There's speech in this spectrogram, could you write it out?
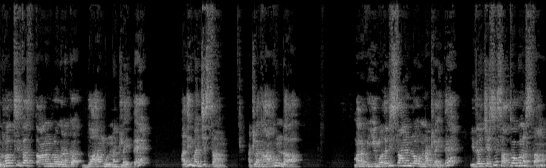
గృహక్షిత స్థానంలో గనక ద్వారం ఉన్నట్లయితే అది మంచి స్థానం. అట్లా కాకుండా మనకు ఈ మొదటి స్థానంలో ఉన్నట్లయితే ఇది వచ్చేసి సత్వగుణ స్థానం.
